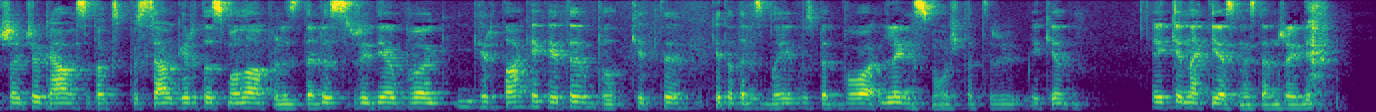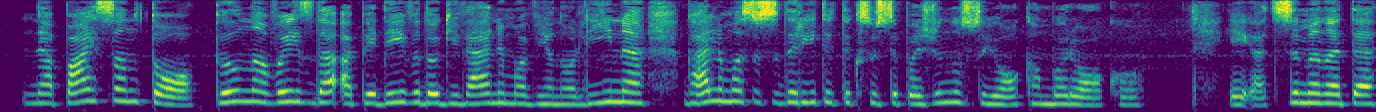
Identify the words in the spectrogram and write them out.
žodžiu, gavosi toks pusiau girtas monopolis. Dalis žaidėjų buvo girtokie, kiti, kiti, kita dalis blaivus, bet buvo linksma užtat ir iki, iki nakties mes ten žaidėme. Nepaisant to, pilną vaizdą apie Davido gyvenimą vienuolynę galima susidaryti tik susipažinus su jo kambarioku. Jei atsimenate,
